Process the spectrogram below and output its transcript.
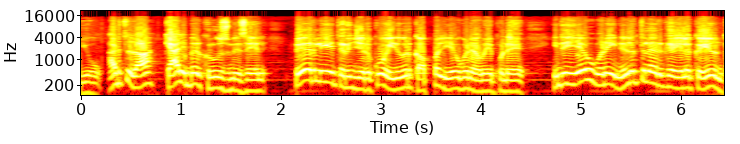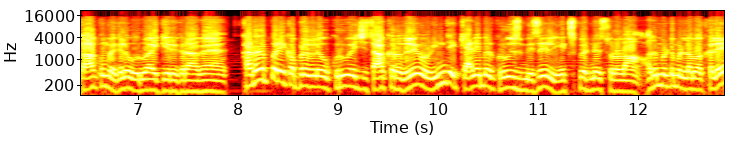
முடியும். அடுத்ததா கேலிபர் க்ரூஸ் மிசைல் பேர்லயே தெரிஞ்சிருக்கும் இது ஒரு கப்பல் ஏவுகணை அமைப்புன்னு. இந்த ஏவுகணை நிலத்துல இருக்க இலக்கையும் தாக்கும் வகையில உருவாக்கி இருக்கிறாங்க கடற்படை கப்பல்களை குறிவைச்சு தாக்குறதுலயும் இந்த கேலிபர் க்ரூஸ் மிசைல் எக்ஸ்பர்ட்னு சொல்லலாம். அது மட்டும் இல்ல மக்களே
